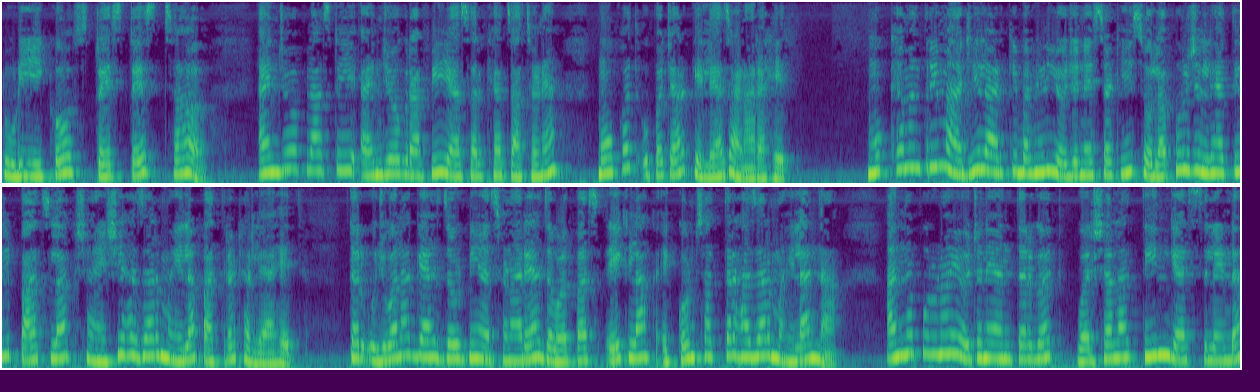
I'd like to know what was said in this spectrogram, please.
टूडी इको स्ट्रेस टेस्टसह अँजिओप्लास्टी अँजिओग्राफी यासारख्या चाचण्या मोफत उपचार केल्या जाणार आहेत. मुख्यमंत्री माझी लाडकी बहीण योजनेसाठी सोलापूर जिल्ह्यातील पाच लाख शहाऐंशी हजार महिला पात्र ठरल्या आहेत. तर उज्ज्वला गॅस जोडणी असणाऱ्या जवळपास एक लाख एकोणसत्तर हजार महिलांना अन्नपूर्णा योजनेअंतर्गत वर्षाला तीन गॅस सिलेंडर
